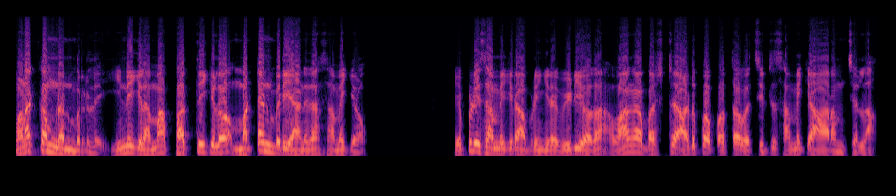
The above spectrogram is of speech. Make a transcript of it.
வணக்கம் நண்பர்களே. இன்னைக்கு நம்ம பத்து கிலோ மட்டன் பிரியாணி தான் சமைக்கிறோம். எப்படி சமைக்கிறோம் அப்படிங்கிற வீடியோ தான். வாங்க ஃபஸ்ட்டு அடுப்பை பற்ற வச்சுட்டு சமைக்க ஆரம்பிச்சிடலாம்.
